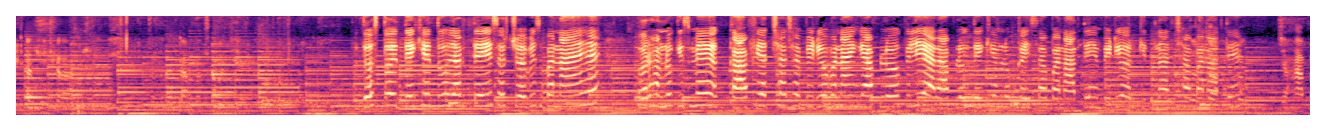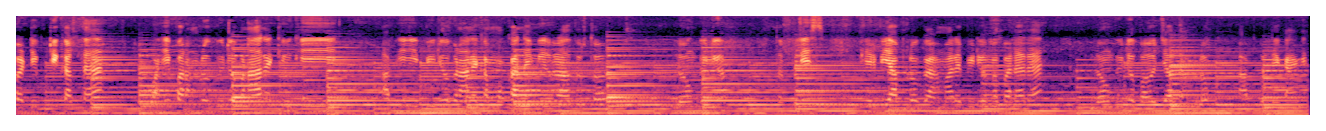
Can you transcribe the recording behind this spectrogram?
दिख रहा है। दोस्तों देखिए 2023 और 24 बनाए हैं और हम लोग इसमें काफ़ी अच्छा अच्छा वीडियो बनाएँगे आप लोगों के लिए और आप लोग देखिए हम लोग कैसा बनाते हैं वीडियो और कितना अच्छा बनाते हैं। जहाँ पर ड्यूटी करते हैं वहीं पर हम लोग वीडियो बना रहे हैं क्योंकि अभी वीडियो बनाने का मौका नहीं मिल रहा दोस्तों लॉन्ग वीडियो तो प्लीज़ फिर भी आप लोग हमारे वीडियो में बने रहें। लॉन्ग वीडियो बहुत जल्द हम लोग आपको दिखाएँगे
